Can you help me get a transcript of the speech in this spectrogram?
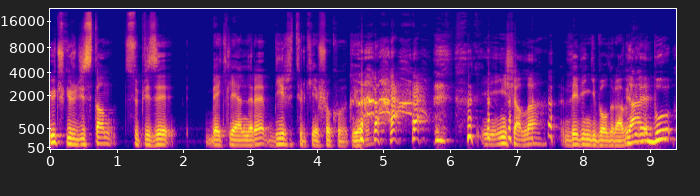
3 Gürcistan sürprizi bekleyenlere bir Türkiye şoku diyorum. İnşallah dediğin gibi olur abi. Bir Yani de- bu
